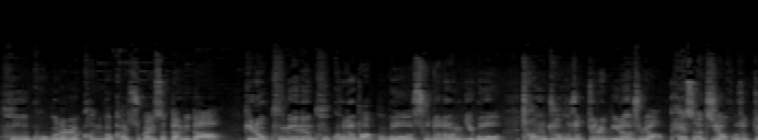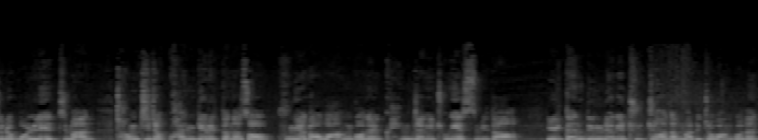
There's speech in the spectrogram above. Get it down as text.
후 고구려를 건국할 수가 있었답니다. 비록 궁예는 국호도 바꾸고 수도도 옮기고 청주 호족들을 밀어주며 폐서 지역 호족들을 멀리했지만 정치적 관계를 떠나서 궁예가 왕건을 굉장히 총애했습니다. 일단 능력이 출중하단 말이죠 왕건은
